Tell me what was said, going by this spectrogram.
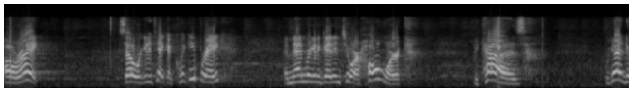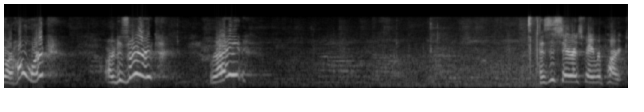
All right. So we're going to take a quickie break, and then we're going to get into our homework because we got to do our homework, our dessert, right? This is Sarah's favorite part.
